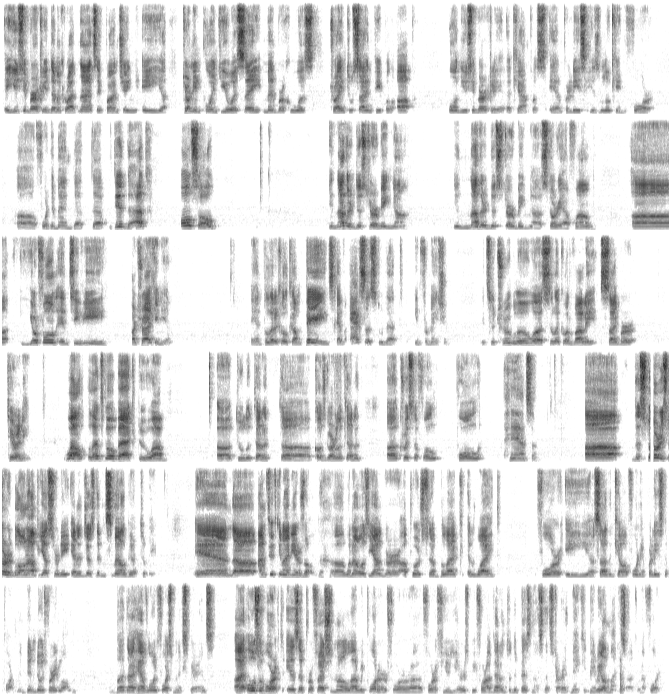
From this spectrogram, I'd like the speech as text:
a UC Berkeley Democrat Nazi punching a uh, Turning Point USA member who was trying to sign people up on UC Berkeley uh, campus, and police is looking for uh, for the man that uh, did that. Also, another disturbing uh, another disturbing story I found uh, your phone and TV are tracking you. And political campaigns have access to that information. It's a true blue uh, Silicon Valley cyber tyranny. Well, let's go back to um, uh, to Lieutenant uh, Coast Guard Lieutenant uh, Christopher Paul Hasson. The story started blowing up yesterday, and it just didn't smell good to me. And uh, I'm 59 years old. Uh, when I was younger, I pushed uh, black and white for a uh, Southern California Police Department. Didn't do it very long, but I have law enforcement experience. I also worked as a professional uh, reporter for uh, for a few years before I got into the business that started making me real money, so I could afford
